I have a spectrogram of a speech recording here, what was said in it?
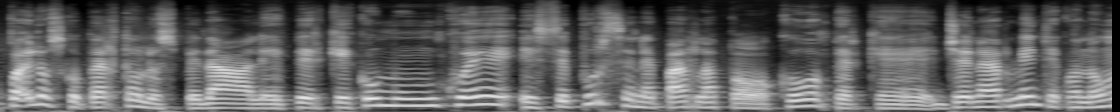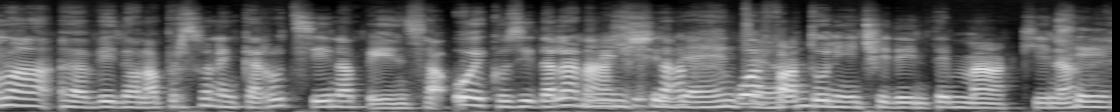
poi l'ho scoperto all'ospedale, perché comunque, seppur se ne parla poco, perché generalmente quando uno eh, vede una persona in carrozzina pensa o è così dalla nascita o ha eh? fatto un incidente in macchina. Sì.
